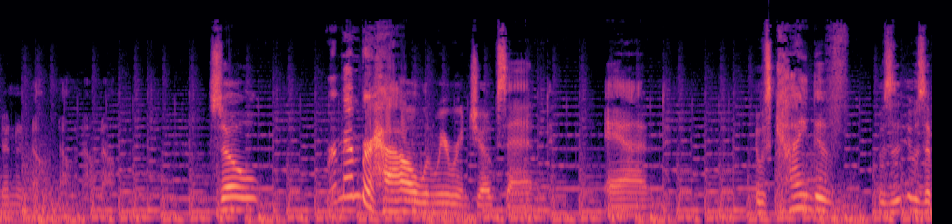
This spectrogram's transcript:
No, no, no, no, no, no. So, remember how when we were in Joke's End, and it was kind of... It was, it was a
